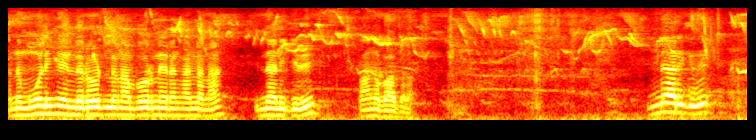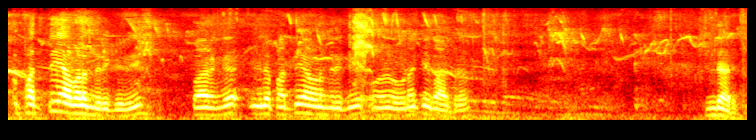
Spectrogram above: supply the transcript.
அந்த மூலிகை இந்த ரோட்டில் நான் போகிற நேரம் கண்டனா இந்த நிற்கிது வாங்க பார்க்கலாம். இந்த இருக்குது பத்தையா வளர்ந்துருக்குது. பாருங்கள் இதில் பத்தையா வளர்ந்துருக்கு. ஒரு உடைச்சு காட்டுறேன். இந்த இருக்கு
